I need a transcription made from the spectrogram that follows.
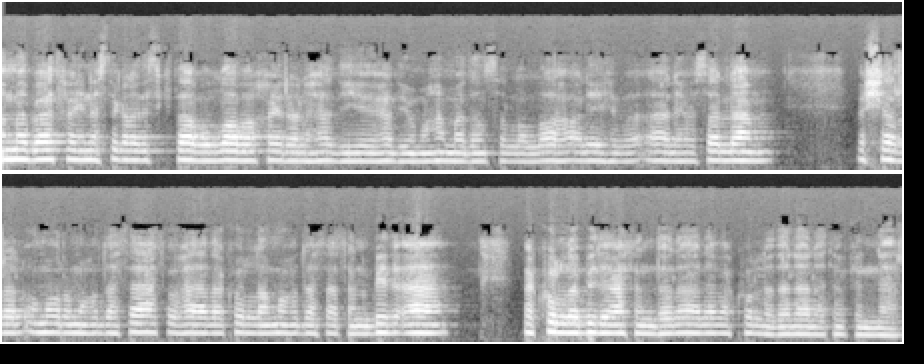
أما بعد فإن استقل حديث كتاب الله وخير الهدي هدي محمد صلى الله عليه وآله وسلم وشر الأمور محدثاتها وكل محدثة بدعة وكل بدعة دلالة وكل دلالة في النار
